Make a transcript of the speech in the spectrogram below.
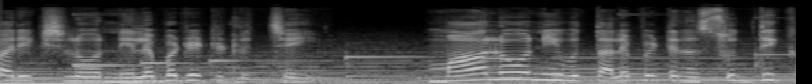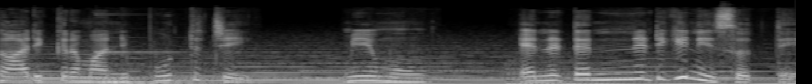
పరీక్షలో నిలబడేటట్లు చెయ్యి మాలో నీవు తలపెట్టిన శుద్ధి కార్యక్రమాన్ని పూర్తి చేయి. మేము ఎన్నటన్నిటికీ నీ సొత్తే.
